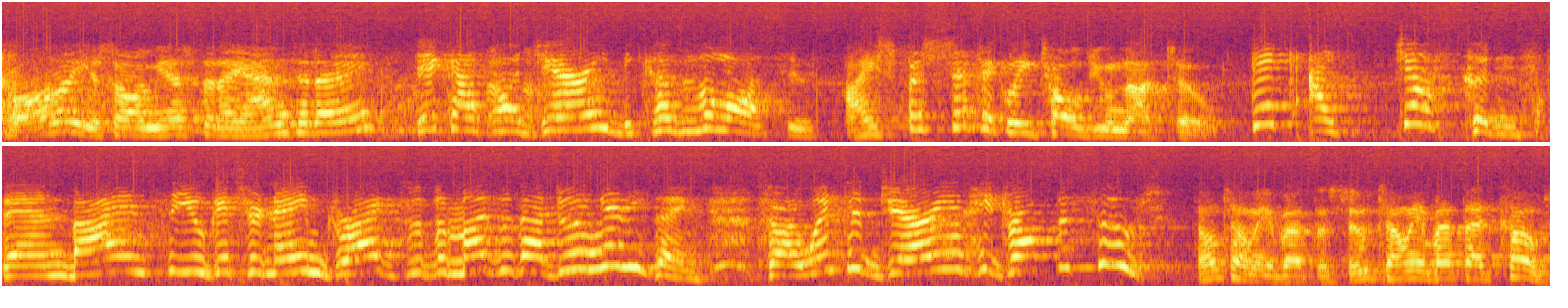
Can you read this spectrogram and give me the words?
Paula, you saw him yesterday and today? Dick, I saw Jerry because of the lawsuit. I specifically told you not to. Dick, I just couldn't stand by and see you get your name dragged through the mud without doing anything. So I went to Jerry and he dropped the suit. Don't tell me about the suit. Tell me about that coat.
